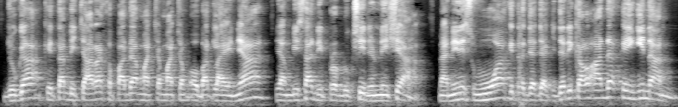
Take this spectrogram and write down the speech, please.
juga kita bicara kepada macam-macam obat lainnya yang bisa diproduksi di Indonesia. Dan ini semua kita jajaki. Jadi kalau ada keinginan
